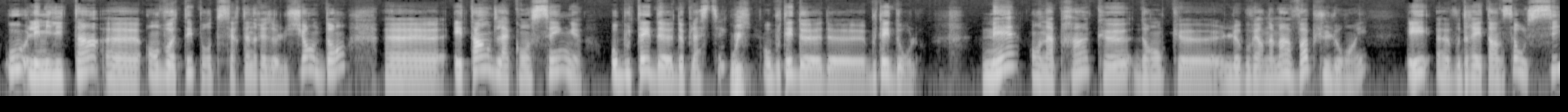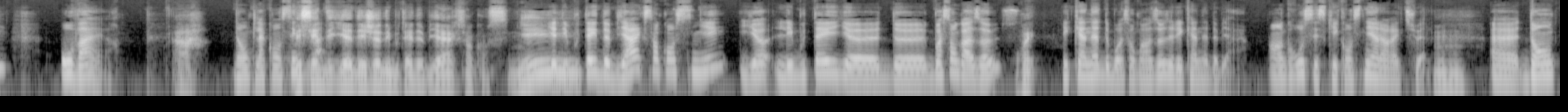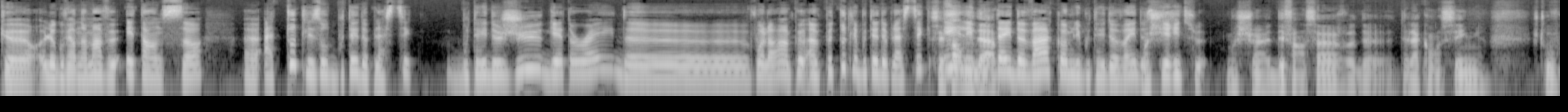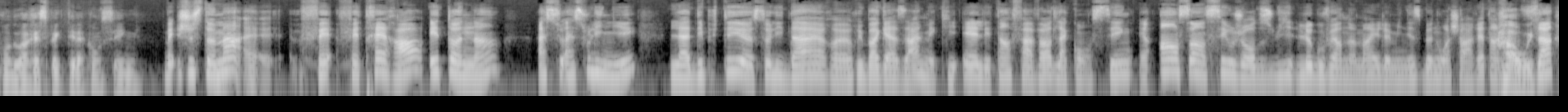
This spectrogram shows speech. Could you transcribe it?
où les militants euh, ont voté pour certaines résolutions, dont euh, étendre la consigne aux bouteilles de, de plastique, Oui. aux bouteilles de, de bouteilles d'eau. Mais on apprend que donc euh, le gouvernement va plus loin et voudrait étendre ça aussi au verre. Ah. Donc la consigne. Mais il y a déjà des bouteilles de bière qui sont consignées. Il y a des bouteilles de bière qui sont consignées. Il y a les bouteilles euh, de boissons gazeuses, Oui. les canettes de boissons gazeuses et les canettes de bière. En gros, c'est ce qui est consigné à l'heure actuelle. Mhm. Euh, donc, euh, le gouvernement veut étendre ça euh, à toutes les autres bouteilles de plastique. Bouteilles de jus, Gatorade, voilà, un peu, un peu toutes les bouteilles de plastique et les bouteilles de verre comme les bouteilles de vin de Moi, je- spiritueux. Moi, je suis un défenseur de, de la consigne. Je trouve qu'on doit respecter la consigne. Ben, justement, euh, fait, fait très rare, étonnant à, sou- à souligner, la députée euh, solidaire euh, Ruba Gazal, mais qui, elle, est en faveur de la consigne, a encensé aujourd'hui le gouvernement et le ministre Benoît Charette en lui Ah oui. disant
